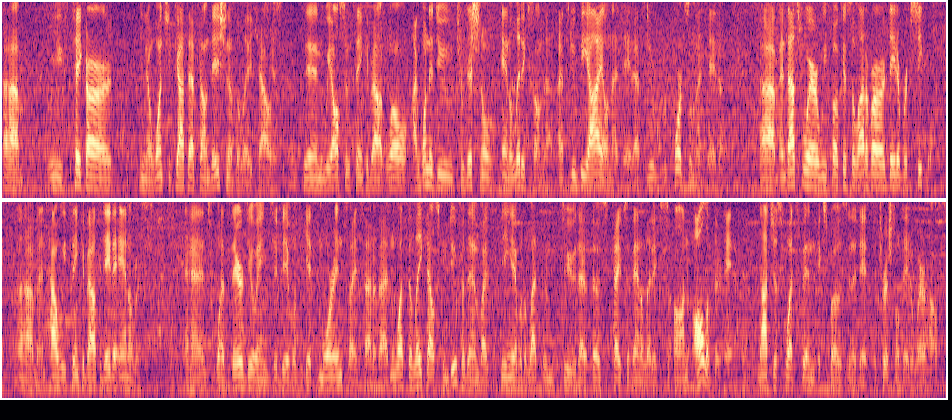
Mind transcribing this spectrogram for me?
Um, we take our you know, once you've got that foundation of the lake house, yeah. then we also think about, well, I want to do traditional analytics on that. I have to do BI on that data. I have to do reports on that data. Um, and that's where we focus a lot of our Databricks SQL um, and how we think about the data analyst and what they're doing to be able to get more insights out of that and what the Lakehouse can do for them by being able to let them do that, those types of analytics on all of their data, not just what's been exposed in a, data, a traditional data warehouse.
